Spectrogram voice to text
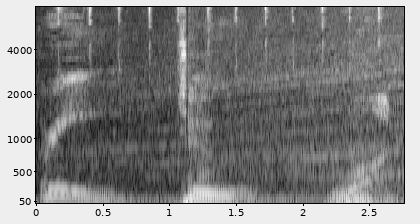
Three, two, one.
